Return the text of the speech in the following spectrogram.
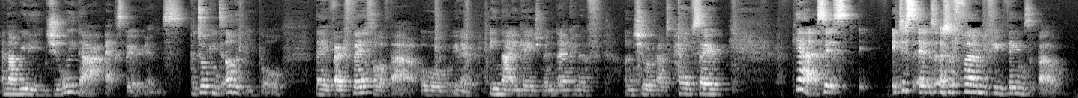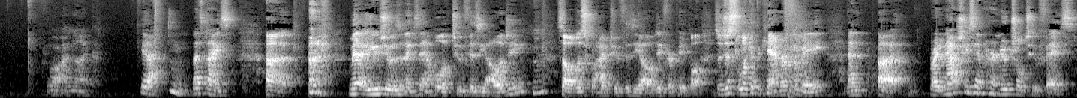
and I really enjoy that experience. But talking to other people, they're very fearful of that, or you know, in that engagement, they're kind of unsure of how to pay. So, yeah, so it's it just it's, it's affirmed a few things about what I'm like. Yeah, hmm. that's nice. Uh, may I use you as an example of two physiology? Mm-hmm. So I'll describe two physiology for people. So just look at the camera for me, and uh, right now she's in her neutral two face.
